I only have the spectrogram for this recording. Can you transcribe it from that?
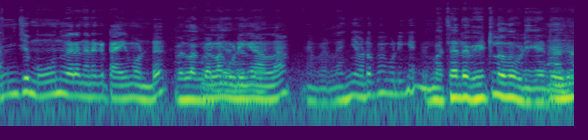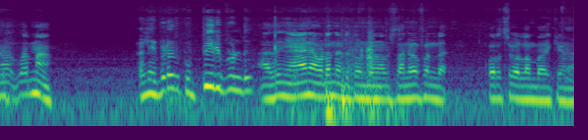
അഞ്ച് മൂന്ന് വരെ നിനക്ക് ടൈം ഉണ്ട്. വെള്ളം വെള്ളം കുടിക്കാനുള്ള. വെള്ളം ഇനി എവിടെ പോയി കുടിക്കാൻ? മച്ചാന്റെ വീട്ടിലൊന്ന് കുടിക്കാൻ പറഞ്ഞാ. അല്ല ഇവിടെ ഒരു കുപ്പി ഇരിപ്പുണ്ട് അത് ഞാൻ അവിടെ നിന്ന് എടുത്തോണ്ട് സനോഫന്റെ കുറച്ച് വെള്ളം ബാക്കിയാണ്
